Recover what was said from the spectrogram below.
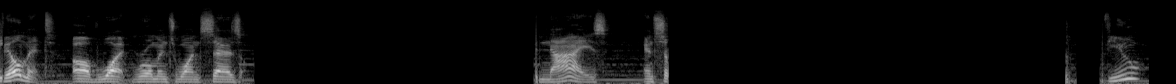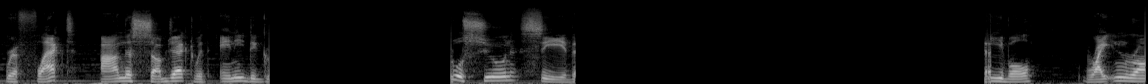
fulfillment of what Romans 1 says denies and so if you reflect on the subject with any degree you will soon see that evil right and wrong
